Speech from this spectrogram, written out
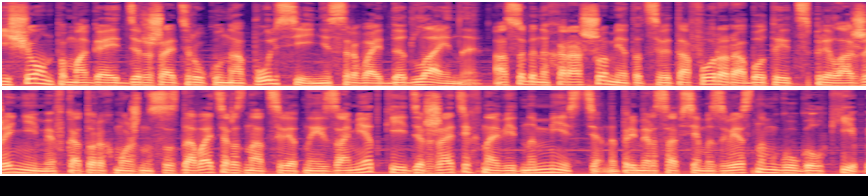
Еще он помогает держать руку на пульсе и не срывать дедлайны. Особенно хорошо метод светофора работает с приложениями, в которых можно создавать разноцветные заметки и держать их на видном месте, например, со всем известным Google Keep.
